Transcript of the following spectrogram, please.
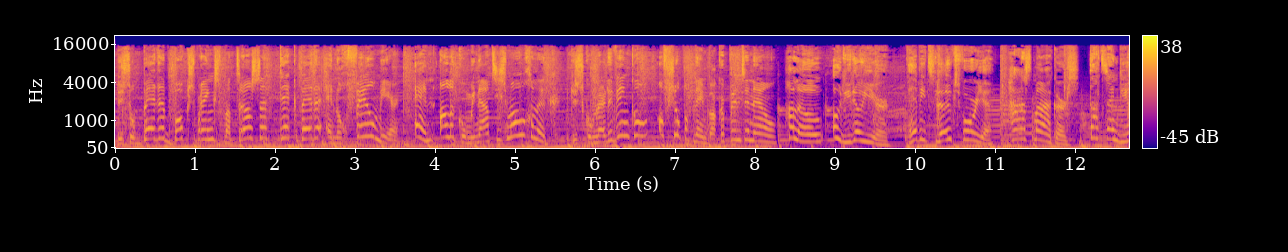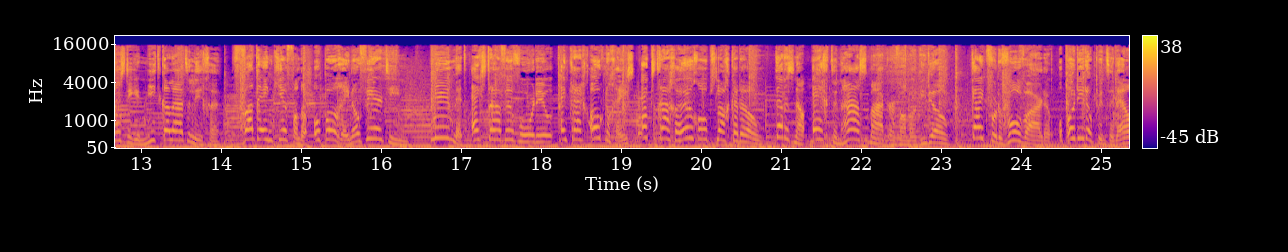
Dus op bedden, boksprings, matrassen, dekbedden en nog veel meer. En alle combinaties mogelijk. Dus kom naar de winkel of shop op leenbakker.nl. Hallo, Odido hier. We hebben iets leuks voor je. Haastmakers. Dat zijn deals die je niet kan laten liggen. Wat denk je van de Oppo Reno 14? Nu met extra veel voordeel en krijg ook nog eens extra geheugenopslag cadeau. Dat is nou echt een haastmaker van Odido. Kijk voor de voorwaarden op odido.nl.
